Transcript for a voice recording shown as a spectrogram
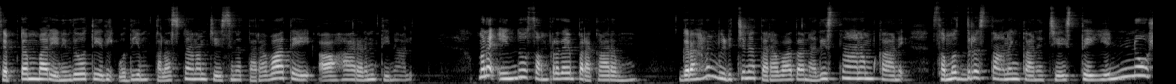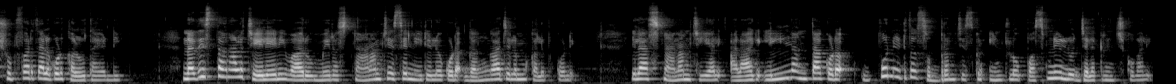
సెప్టెంబర్ ఎనిమిదవ తేదీ ఉదయం తలస్నానం చేసిన తర్వాతే ఆహారం తినాలి. మన హిందూ సంప్రదాయం ప్రకారం గ్రహణం విడిచిన తర్వాత నది స్నానం కానీ సముద్ర స్నానం కానీ చేస్తే ఎన్నో శుభఫలితాలు కూడా కలుగుతాయండి. నది స్నానాలు చేయలేని వారు మీరు స్నానం చేసే నీటిలో కూడా గంగాజలం కలుపుకోండి. ఇలా స్నానం చేయాలి. అలాగే ఇల్లంతా కూడా ఉప్పు నీటితో శుభ్రం చేసుకుని ఇంట్లో పసుపు నీళ్ళు జలకరించుకోవాలి.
